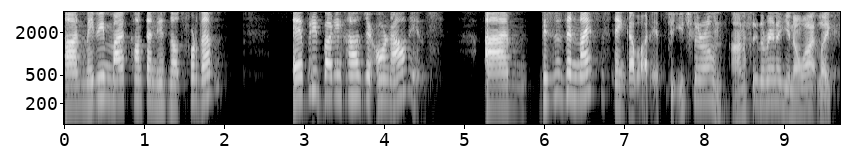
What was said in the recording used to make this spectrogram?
and maybe my content is not for them, everybody has their own audience. And this is the nicest thing about it. to each their own. Honestly, Lorena, you know what? Like,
